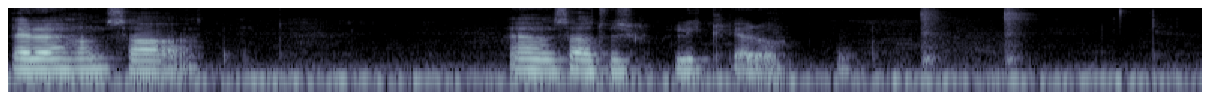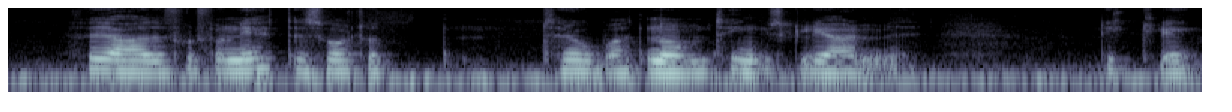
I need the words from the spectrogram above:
Eller han sa att... Han sa att vi skulle bli lyckliga då. För jag hade fortfarande jättesvårt att tro att någonting skulle göra mig lycklig.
